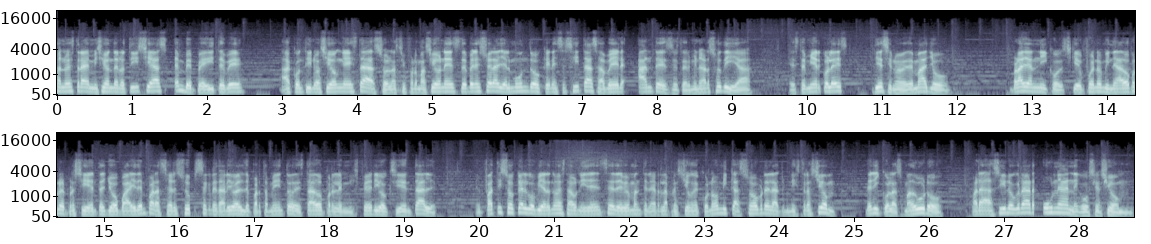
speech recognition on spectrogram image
a nuestra emisión de noticias en BPI TV. A continuación, estas son las informaciones de Venezuela y el mundo que necesita saber antes de terminar su día. Este miércoles 19 de mayo. Brian Nichols, quien fue nominado por el presidente Joe Biden para ser subsecretario del Departamento de Estado para el Hemisferio Occidental, enfatizó que el gobierno estadounidense debe mantener la presión económica sobre la administración de Nicolás Maduro para así lograr una negociación.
